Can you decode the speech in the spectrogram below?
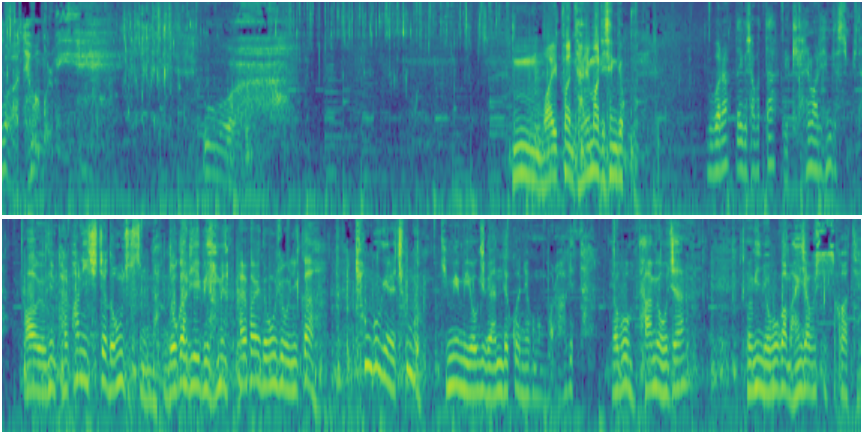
우와, 대왕 골뱅이. 우와. 음, 와이프한테 할 말이 생겼군. 이거 봐라, 나 이거 잡았다. 이렇게 할 말이 생겼습니다. 아, 여긴 발판이 진짜 너무 좋습니다. 노가리에 비하면 발판이 너무 좋으니까 천국이네, 천국. 김미미 여기 왜 안 데리고 왔냐고 막 뭐라 하겠다. 여보, 다음에 오자. 여긴 여보가 많이 잡을 수 있을 것 같아.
